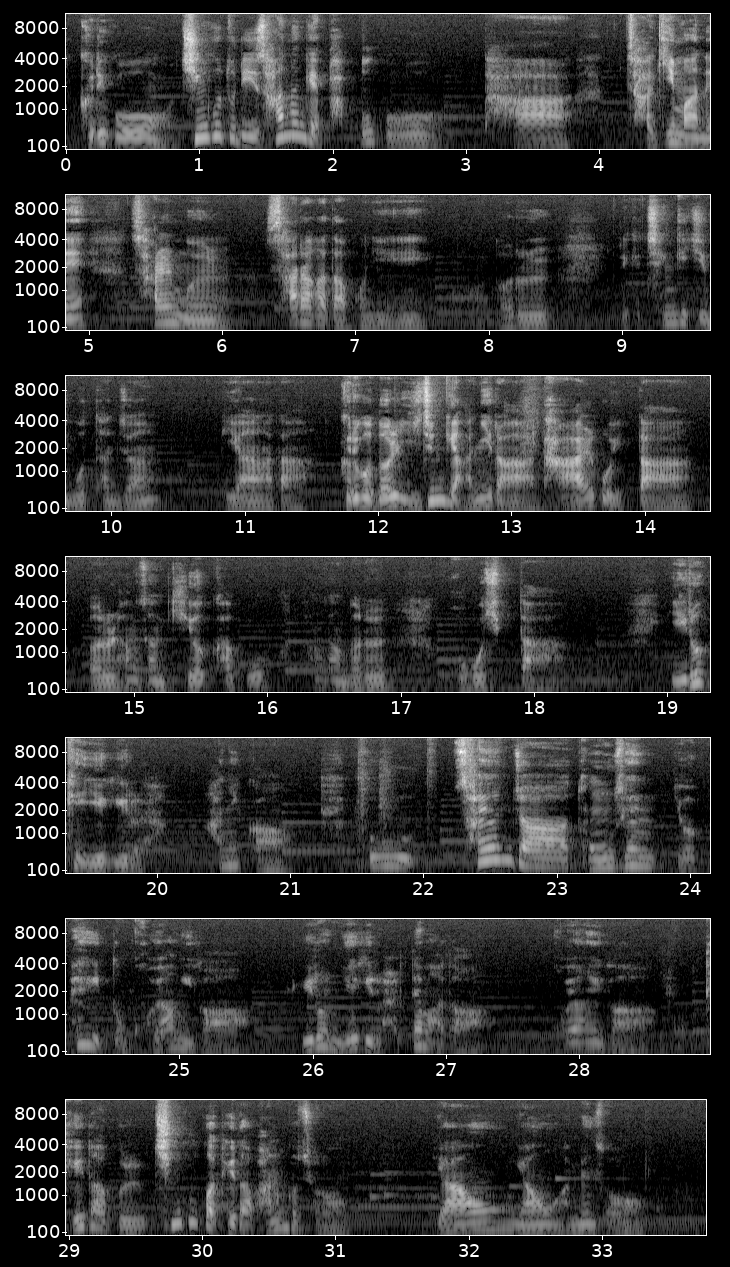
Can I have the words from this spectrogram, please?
그리고 친구들이 사는 게 바쁘고 다 자기만의 삶을 살아가다 보니 어, 너를 이렇게 챙기지 못한 점 미안하다. 그리고 널 잊은 게 아니라 다 알고 있다. 너를 항상 기억하고 항상 너를 보고 싶다. 이렇게 얘기를 하니까 그 사연자 동생 옆에 있던 고양이가 이런 얘기를 할 때마다 고양이가 대답을 친구가 대답하는 것처럼 야옹 야옹 하면서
